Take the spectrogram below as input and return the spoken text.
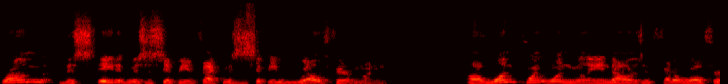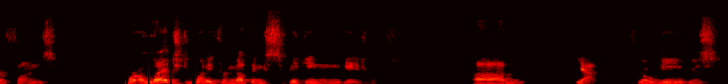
from the state of Mississippi, in fact, Mississippi welfare money, uh, $1.1 million in federal welfare funds for alleged money for nothing speaking engagements. Um, yeah, so he was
